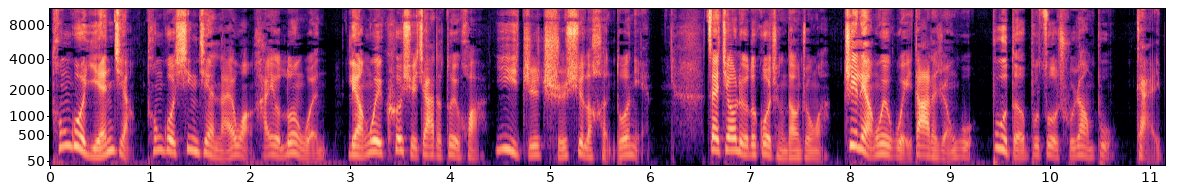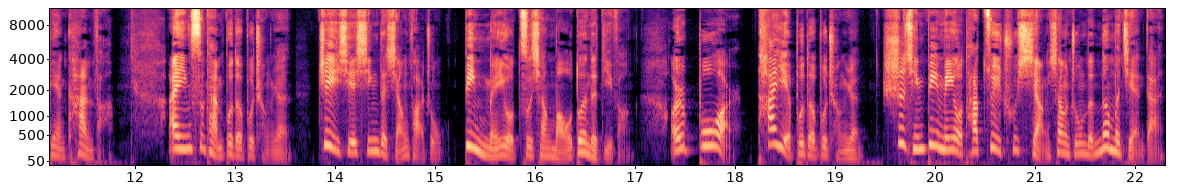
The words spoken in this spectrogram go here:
通过演讲，通过信件来往，还有论文，两位科学家的对话一直持续了很多年。在交流的过程当中啊，这两位伟大的人物不得不做出让步，改变看法。爱因斯坦不得不承认，这些新的想法中并没有自相矛盾的地方，而波尔他也不得不承认，事情并没有他最初想象中的那么简单，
